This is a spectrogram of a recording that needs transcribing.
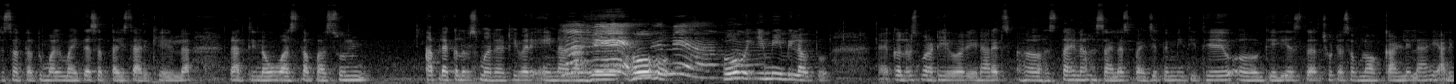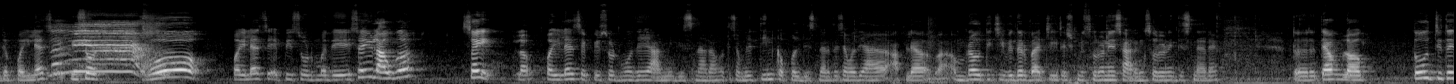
जसं आता तुम्हाला माहिती आहे सत्तावीस तारखेला रात्री नऊ वाजतापासून आपल्या कलर्स मराठीवर येणार आहे. हो हो. हो. हो मी मी लावतो. कलर्स मराठीवर येणारच ह- हसताय ना हसायलाच पाहिजे. तर मी तिथे गेली असता छोटासा ब्लॉग काढलेला आहे. आणि त्या पहिल्याच एपिसोड हो पहिल्याच एपिसोडमध्ये सई लाव ग. सई ल पहिल्याच एपिसोडमध्ये आम्ही दिसणार आहोत. त्याच्यामध्ये तीन कपल दिसणार आहे त्याच्यामध्ये आपल्या अमरावतीची विदर्भाची रश्मी सोरोने सारंग सोरोने दिसणार आहे. तर त्या व्लॉग तो तिथे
